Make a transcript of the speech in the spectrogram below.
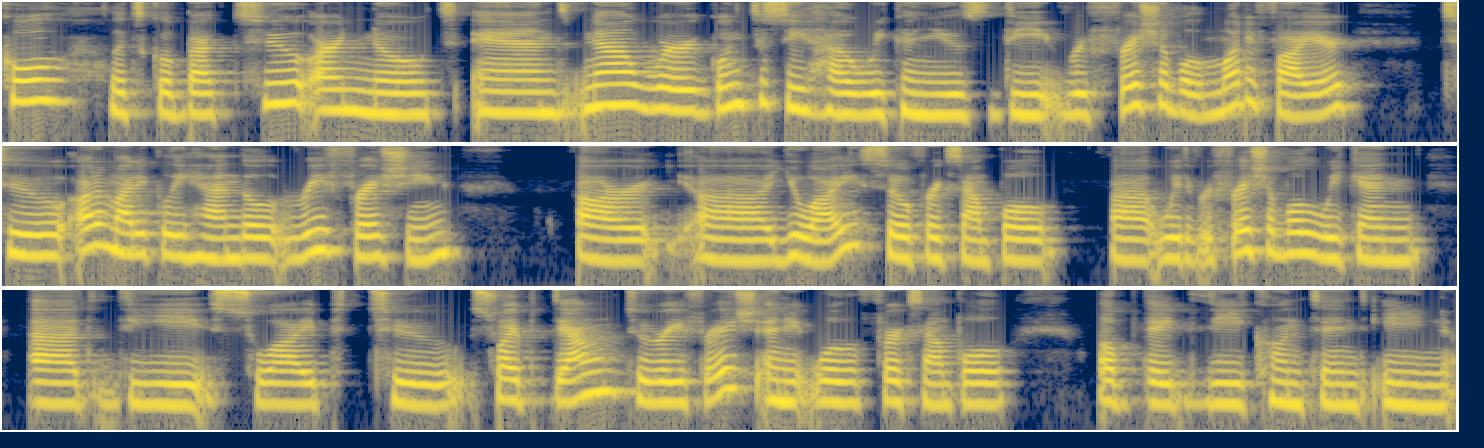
Cool, let's go back to our note and now we're going to see how we can use the refreshable modifier to automatically handle refreshing our uh, UI. So for example, uh, with refreshable, we can add the swipe to swipe down to refresh and it will, for example, update the content in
